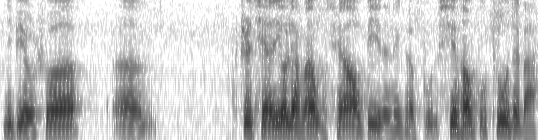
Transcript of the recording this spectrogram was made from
你比如说，呃，之前有两万五千澳币的那个补新房补助，对吧？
